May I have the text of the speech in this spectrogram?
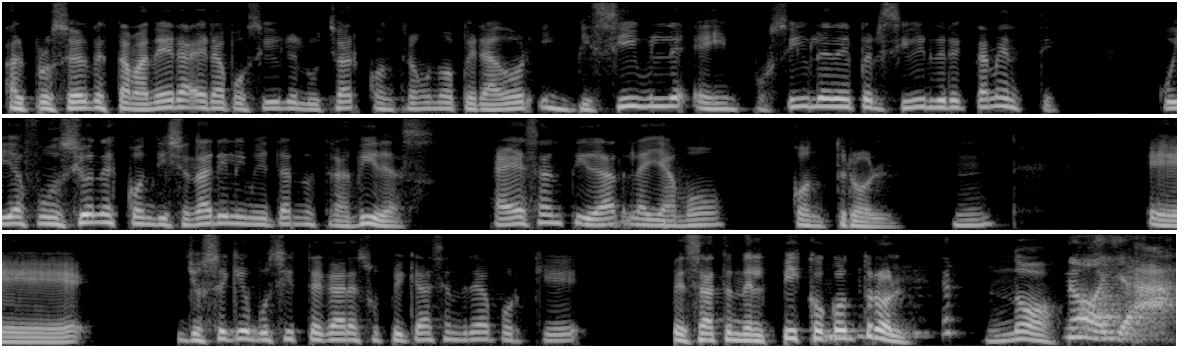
al proceder de esta manera era posible luchar contra un operador invisible e imposible de percibir directamente, cuya función es condicionar y limitar nuestras vidas. A esa entidad la llamó control. Eh, yo sé que pusiste cara de suspicacia, Andrea, porque pensaste en el pisco control. No. No, ya.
